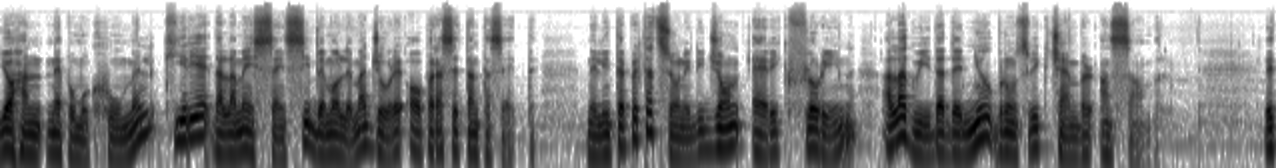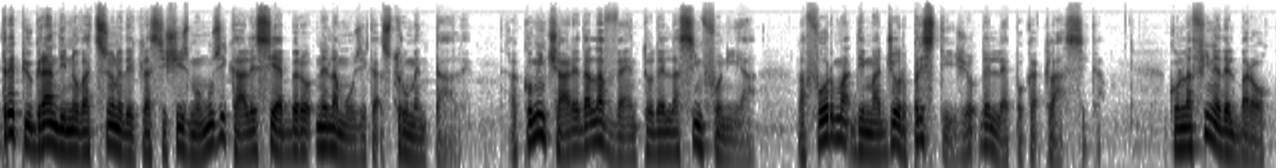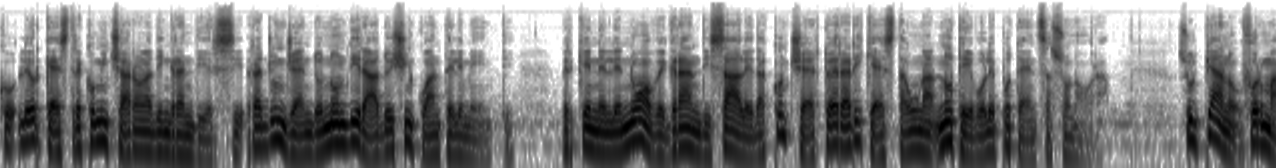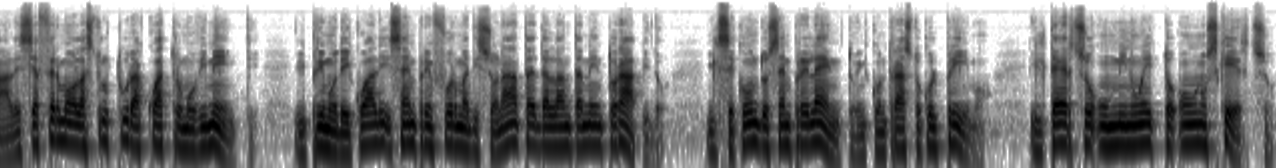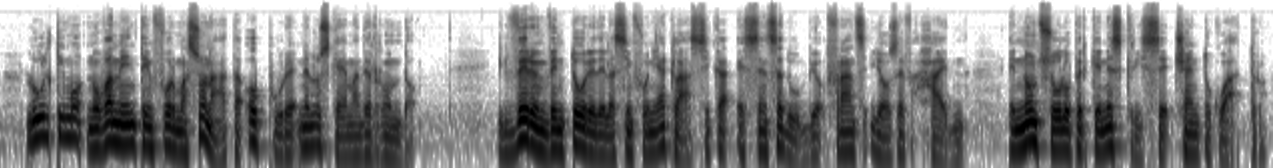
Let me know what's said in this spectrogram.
Johann Nepomuk Hummel, Kyrie dalla messa in Si bemolle maggiore, opera 77, nell'interpretazione di John Eric Florin alla guida del New Brunswick Chamber Ensemble. Le tre più grandi innovazioni del classicismo musicale si ebbero nella musica strumentale, a cominciare dall'avvento della sinfonia, la forma di maggior prestigio dell'epoca classica. Con la fine del barocco le orchestre cominciarono ad ingrandirsi, raggiungendo non di rado i 50 elementi, perché nelle nuove grandi sale da concerto era richiesta una notevole potenza sonora. Sul piano formale si affermò la struttura a quattro movimenti, il primo dei quali sempre in forma di sonata e dall'andamento rapido, il secondo sempre lento, in contrasto col primo, il terzo un minuetto o uno scherzo, l'ultimo nuovamente in forma sonata oppure nello schema del rondò. Il vero inventore della sinfonia classica è senza dubbio Franz Joseph Haydn, e non solo perché ne scrisse 104.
